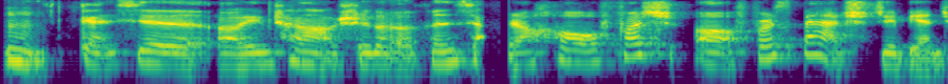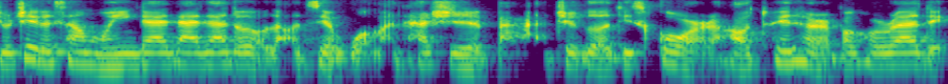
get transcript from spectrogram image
嗯，感谢呃林川老师的分享。然后 first 呃 first batch 这边就这个项目应该大家都有了解过嘛？它是把这个 Discord、然后 Twitter、包括 Reddit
